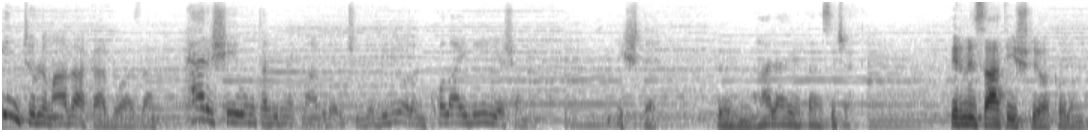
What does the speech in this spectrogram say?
Bin türlü mavi akar boğazdan. Her şeyi unutabilmek maviler içinde. Biliyorum kolay değil yaşamak. İşte gönlün hala yatağı sıcak. Birinin saati işliyor kolunda.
